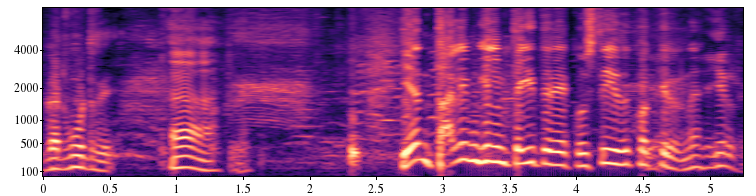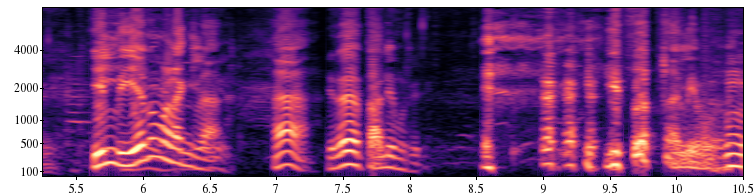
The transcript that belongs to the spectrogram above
ಗಟ್ಮುಟ್ರಿ ಹಾಂ. ಏನು ತಾಲೀಮ್ ಗಿಲಿಮ್ ತೆಗಿತೀರಿ? ಕುಸ್ತಿ ಇದಕ್ಕೆ ಹೋಗ್ತೀರಿ ಇಲ್ರಿ ಇಲ್ಲಿ ಏನು ಮಾಡಂಗಿಲ್ಲ. ಹಾಂ. ಇದೇ ತಾಲೀಮ್ ರೀ. ಇದು ತಾಲೀಮು. ಹಾಂ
